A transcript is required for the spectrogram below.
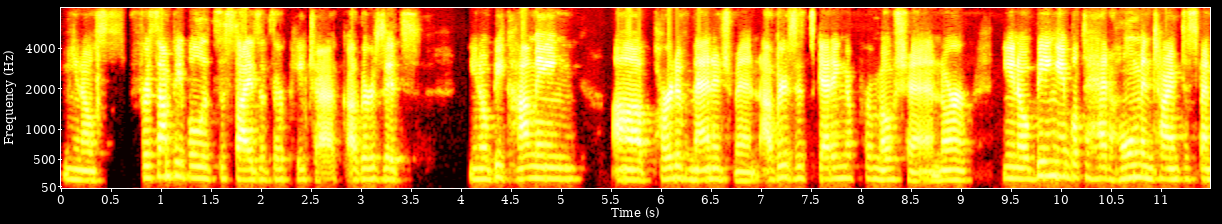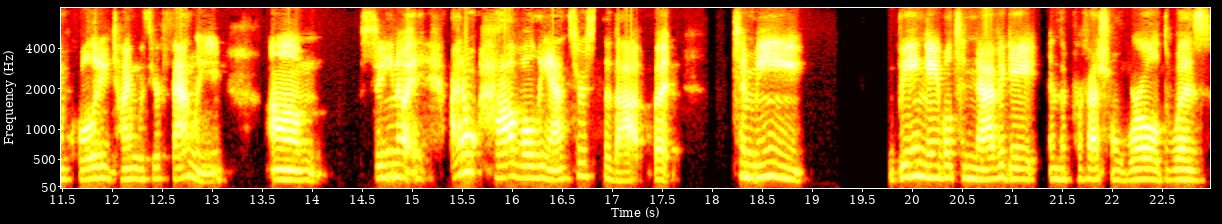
you know, for some people it's the size of their paycheck. Others it's you know becoming uh, part of management. Others it's getting a promotion or you know being able to head home in time to spend quality time with your family. Um, so you know i don't have all the answers to that but to me being able to navigate in the professional world was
